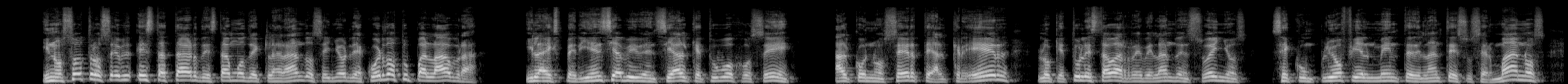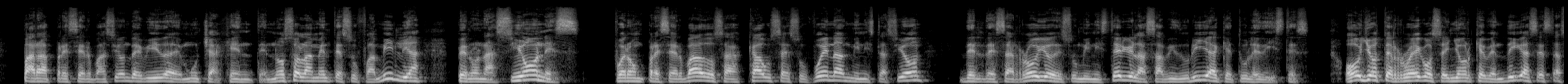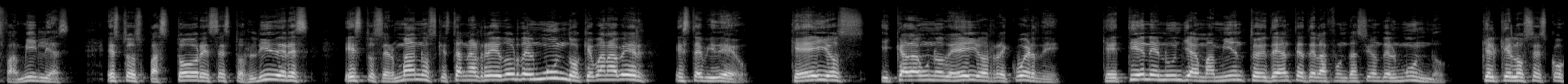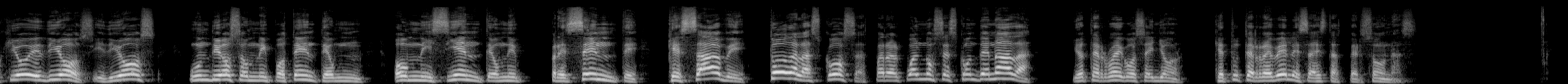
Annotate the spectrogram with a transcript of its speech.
Y nosotros e, esta tarde estamos declarando, Señor, de acuerdo a tu palabra y la experiencia vivencial que tuvo José al conocerte, al creer lo que tú le estabas revelando en sueños, se cumplió fielmente delante de sus hermanos para preservación de vida de mucha gente, no solamente su familia, pero naciones fueron preservados a causa de su buena administración, del desarrollo de su ministerio y la sabiduría que tú le diste. Hoy yo te ruego, Señor, que bendigas estas familias, estos pastores, estos líderes, estos hermanos que están alrededor del mundo que van a ver este video. Que ellos y cada uno de ellos recuerde que tienen un llamamiento desde antes de la fundación del mundo, que el que los escogió es Dios y Dios, un Dios omnipotente, un omnisciente, omnipresente, que sabe todas las cosas, para el cual no se esconde nada. Yo te ruego, Señor, que tú te reveles a estas personas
